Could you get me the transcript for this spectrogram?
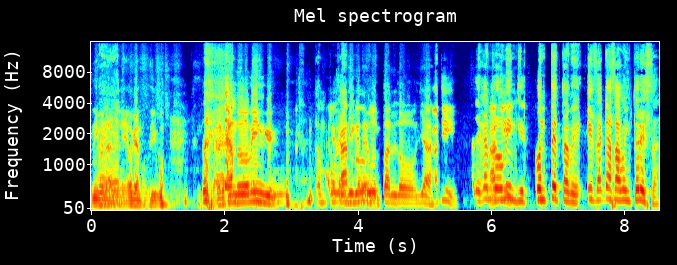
Nicolás Bueno, Leo, que antiguo. Alejandro Domínguez. tampoco- A ti que Alejandro te gustan los. Ya. A ti, Alejandro a ti. Domínguez, contéstame, esa casa me interesa.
